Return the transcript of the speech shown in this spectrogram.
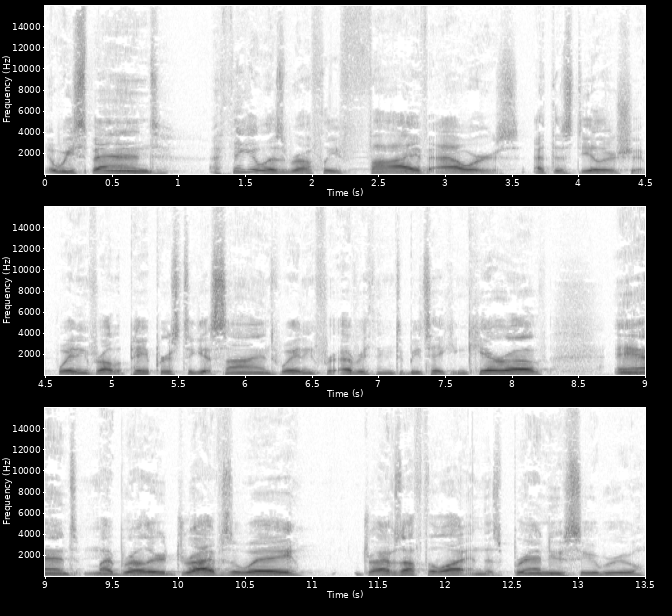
we spend, I think it was roughly five hours at this dealership, waiting for all the papers to get signed, waiting for everything to be taken care of. And my brother drives away, drives off the lot in this brand new Subaru,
